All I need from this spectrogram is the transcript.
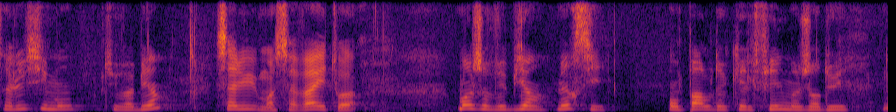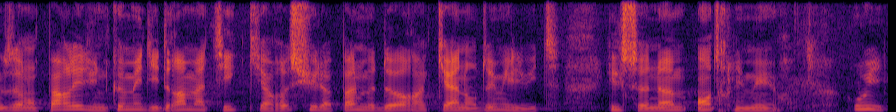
Salut Simon, tu vas bien? Salut, moi ça va et toi? Moi je vais bien, merci. On parle de quel film aujourd'hui? Nous allons parler d'une comédie dramatique qui a reçu la Palme d'Or à Cannes en 2008. Il se nomme Entre les murs. Oui,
